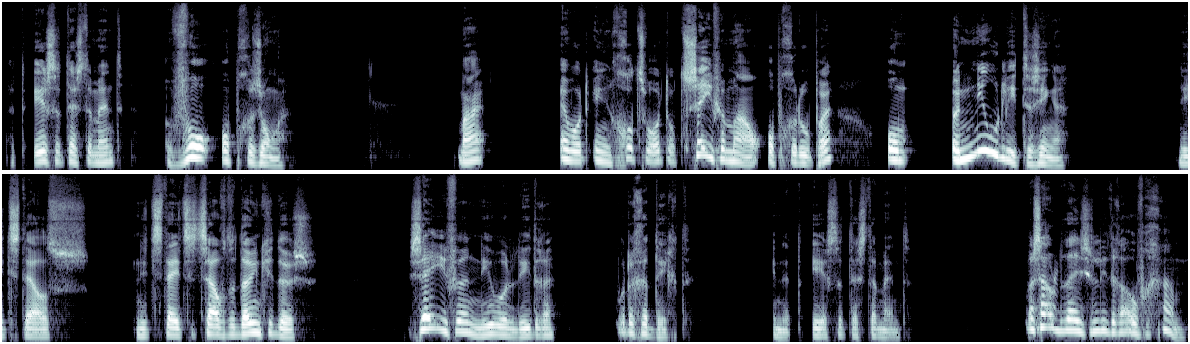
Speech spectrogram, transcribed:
het Eerste Testament volop gezongen. Maar er wordt in Gods woord tot zevenmaal opgeroepen om een nieuw lied te zingen. Niet, stels, niet steeds hetzelfde deuntje dus. Zeven nieuwe liederen worden gedicht in het Eerste Testament. Waar zouden deze liederen over gaan?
